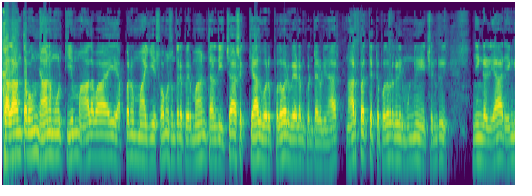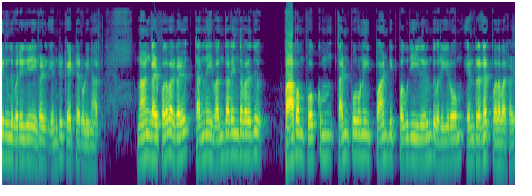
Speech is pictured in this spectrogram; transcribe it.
கலாந்தமும் ஞானமூர்த்தியும் ஆலவாய அப்பனும் ஆகிய சோமசுந்தர பெருமான் தனது இச்சாசக்தியால் ஒரு புலவர் வேடம் கொண்டருளினார். நாற்பத்தெட்டு புலவர்களின் முன்னே சென்று நீங்கள் யார்? எங்கிருந்து வருகிறீர்கள்? என்று கேட்டருளினார். நாங்கள் புலவர்கள் தன்னை வந்தடைந்தவரது பாபம் போக்கும் தன்பூரணி பாண்டி பகுதியிலிருந்து வருகிறோம் என்றனர் புலவர்கள்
